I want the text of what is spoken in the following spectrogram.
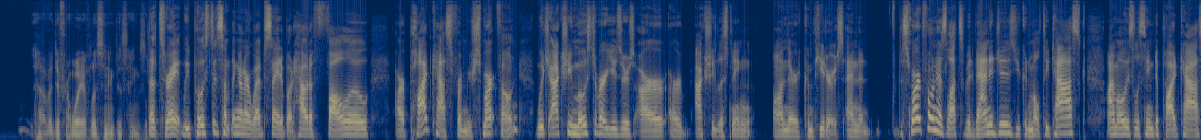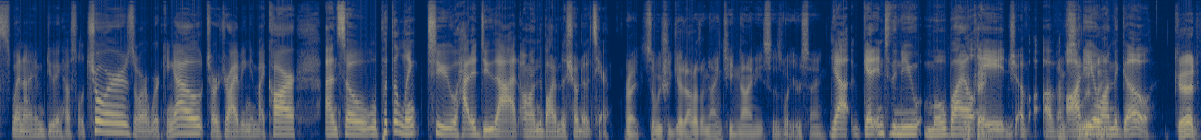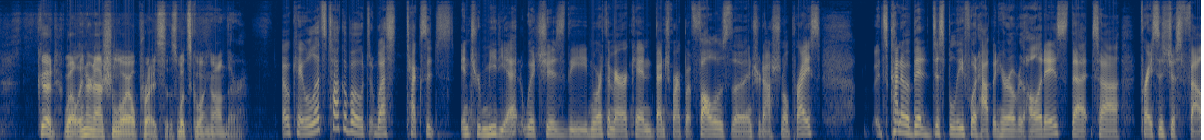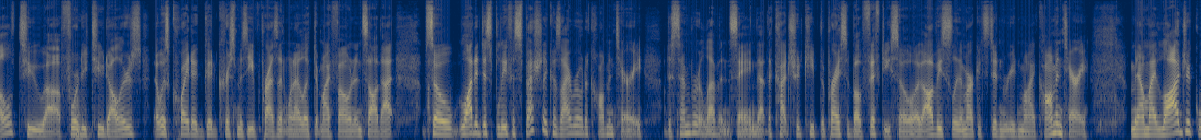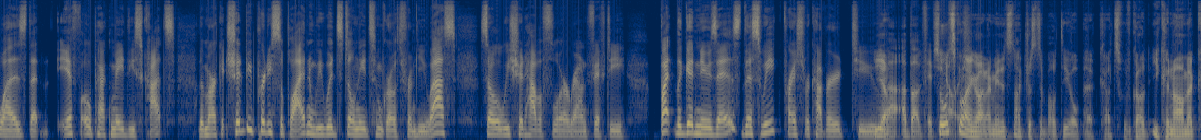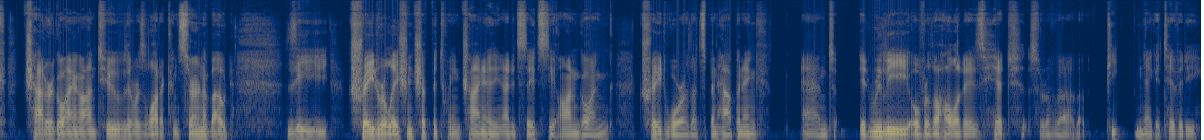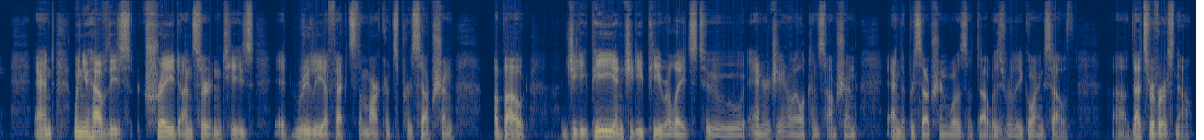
have a different way of listening to things. That's right. We posted something on our website about how to follow our podcast from your smartphone, which actually most of our users are are actually listening on their computers. And uh, the smartphone has lots of advantages. You can multitask. I'm always listening to podcasts when I'm doing household chores or working out or driving in my car. And so we'll put the link to how to do that on the bottom of the show notes here. Right. So we should get out of the 1990s, is what you're saying. Yeah, get into the new mobile Okay. age of, of Absolutely. audio on the go. Good. Good. Well, international oil prices, what's going on there? Okay, well, let's talk about West Texas Intermediate, which is the North American benchmark but follows the international price. It's kind of a bit of disbelief what happened here over the holidays that uh, prices just fell to uh, $42. That was quite a good Christmas Eve present when I looked at my phone and saw that. So, a lot of disbelief, especially because I wrote a commentary December 11 saying that the cut should keep the price above 50. So, uh, obviously, the markets didn't read my commentary. Now, my logic was that if OPEC made these cuts, the market should be pretty supplied and we would still need some growth from the US. So we should have a floor around 50. But the good news is this week, price recovered to Yeah. uh, above 50 So what's going on? I mean, it's not just about the OPEC cuts. We've got economic chatter going on too. There was a lot of concern about the trade relationship between China and the United States, the ongoing trade war that's been happening, and it really over the holidays hit sort of a peak negativity. And when you have these trade uncertainties, it really affects the market's perception about GDP, and GDP relates to energy and oil consumption. And the perception was that that was really going south. Uh, that's reversed now.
